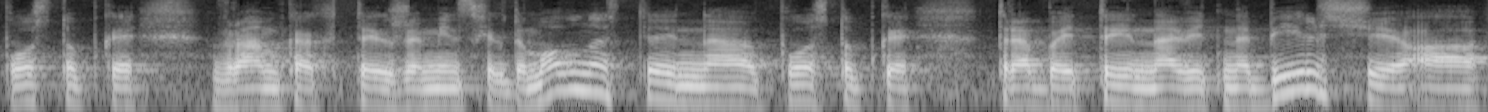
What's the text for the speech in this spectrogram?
поступки в рамках тих же мінських домовленостей на поступки треба йти навіть на більші. а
